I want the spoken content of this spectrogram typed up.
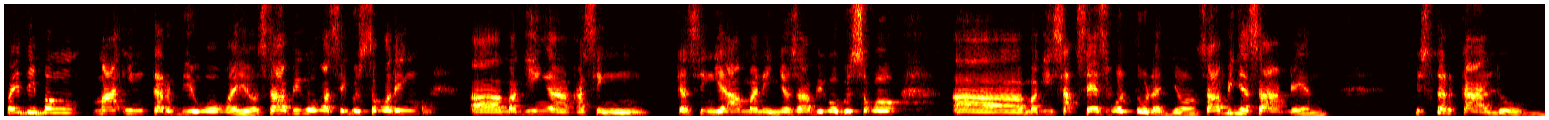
pwede bang ma-interview ko kayo? Sabi ko kasi gusto ko ring uh, maging uh, kasing kasing yaman ninyo. Sabi ko gusto ko uh, maging successful tulad nyo. Sabi niya sa akin, Mr. Kalob,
